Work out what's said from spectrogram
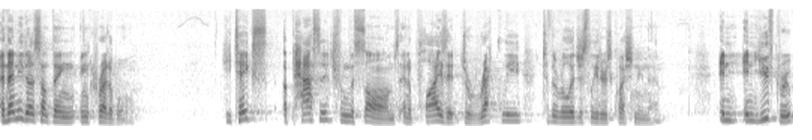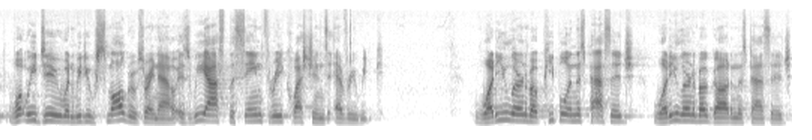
And then he does something incredible. He takes a passage from the Psalms and applies it directly to the religious leaders questioning them. In, in youth group, what we do when we do small groups right now is we ask the same three questions every week. What do you learn about people in this passage? What do you learn about God in this passage?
